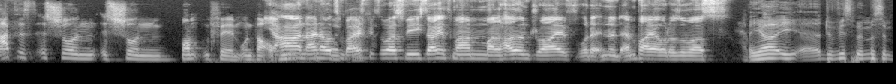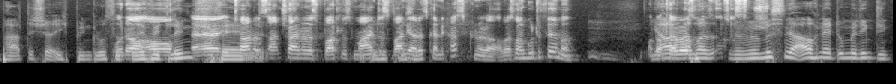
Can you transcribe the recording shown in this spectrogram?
Artist ist schon, ist schon ein Bombenfilm und war auch. ja, nein, aber zum. Beispiel sowas wie, ich sage jetzt mal Mulholland Drive oder Inland Empire oder sowas. ja, ich, äh, du wirst mir immer sympathischer. Ich bin großer Oder David auch Lynch äh. Eternal Sunshine und The Spotless Mind, das waren ja alles keine Kassenknüller, aber es waren gute Filme. Und Ja, auch teilweise- aber wir müssen ja auch nicht unbedingt in-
